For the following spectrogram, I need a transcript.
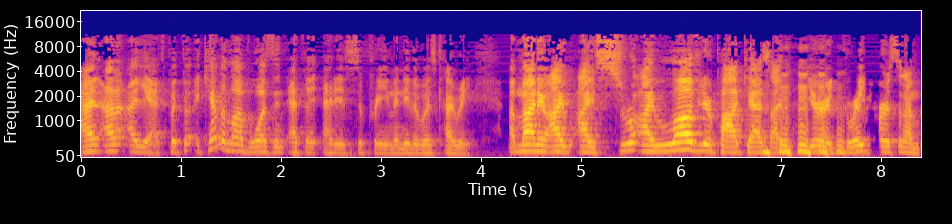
I, I, I, yes, but the, Kevin Love wasn't at the at his supreme, and neither was Kyrie. Manu, I I I love your podcast. I'm, you're a great person. I'm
